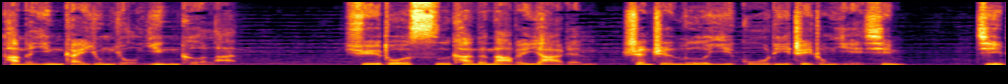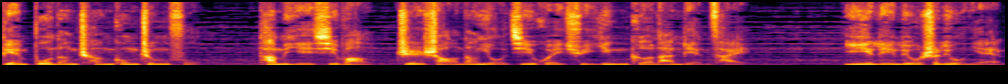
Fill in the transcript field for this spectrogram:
他们应该拥有英格兰。许多斯堪的纳维亚人甚至乐意鼓励这种野心，即便不能成功征服，他们也希望至少能有机会去英格兰敛财。一零六六年，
